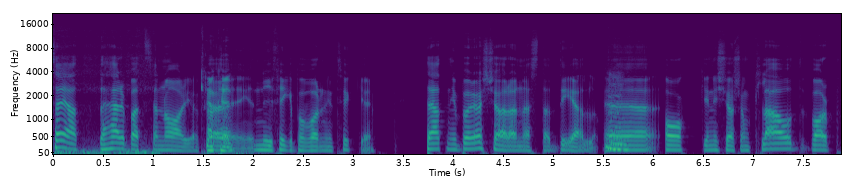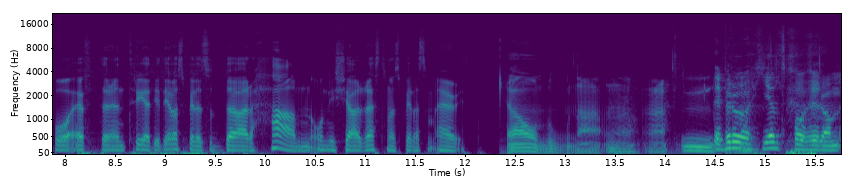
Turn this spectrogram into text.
säg att det här är bara ett scenario, för okay. jag är nyfiken på vad ni tycker. Säg att ni börjar köra nästa del mm. eh, och ni kör som Cloud, varpå efter en tredjedel av spelet så dör han och ni kör resten av spelet som Aerith. Ja, oh, nah, nah, mm. Det beror helt på hur de,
